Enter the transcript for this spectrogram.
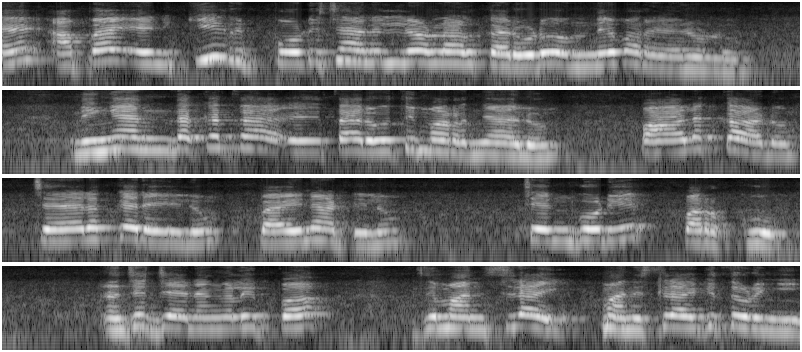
ഏ? അപ്പം എനിക്ക് റിപ്പോർട്ട് ചാനലിലുള്ള ആൾക്കാരോട് ഒന്നേ പറയാനുള്ളൂ. നിങ്ങൾ എന്തൊക്കെ ത തലകുത്തി മറിഞ്ഞാലും പാലക്കാടും ചേലക്കരയിലും വയനാട്ടിലും ചെങ്കൊടി പറക്കൂ. എന്നുവെച്ചാൽ ജനങ്ങളിപ്പോൾ ഇത് മനസ്സിലായി മനസ്സിലാക്കി തുടങ്ങി.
